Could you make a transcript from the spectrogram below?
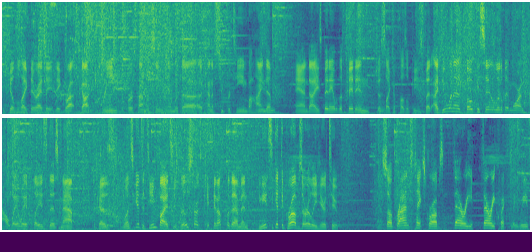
It feels like they're right. They they got, Creme the first time we're seeing him with a, a kind of super team behind him. And uh, he's been able to fit in just like a puzzle piece. But I do want to focus in a little bit more on how Weiwei plays this map. Because once you get to team fights, he really starts kicking up for them. And he needs to get the grubs early here, too. So Brand takes grubs very, very quickly. We've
